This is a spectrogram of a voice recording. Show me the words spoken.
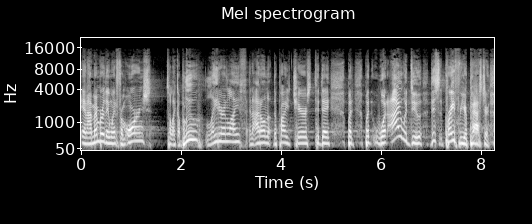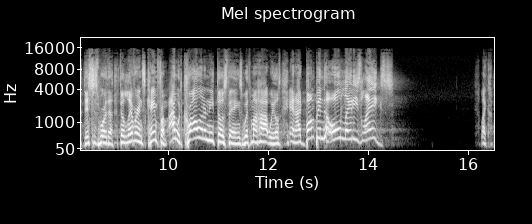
And I remember they went from orange to like a blue later in life and i don't know they're probably chairs today. But but what i would do this is pray for your pastor. This is where the deliverance came from. I would crawl underneath those things with my hot wheels and i'd bump into old ladies legs. Like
